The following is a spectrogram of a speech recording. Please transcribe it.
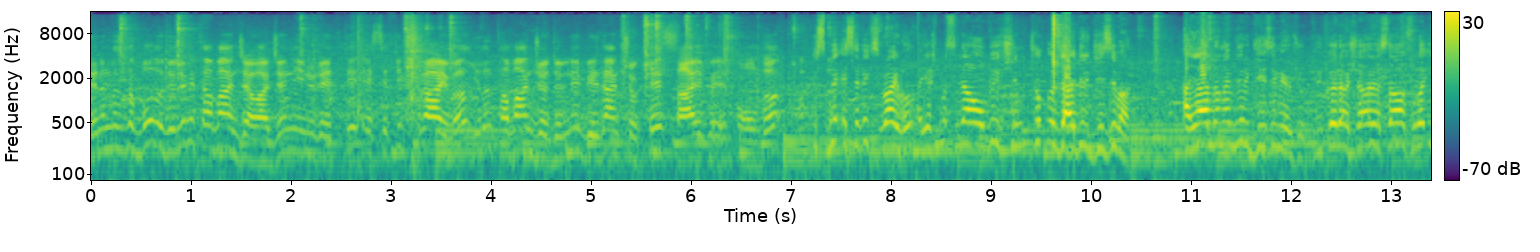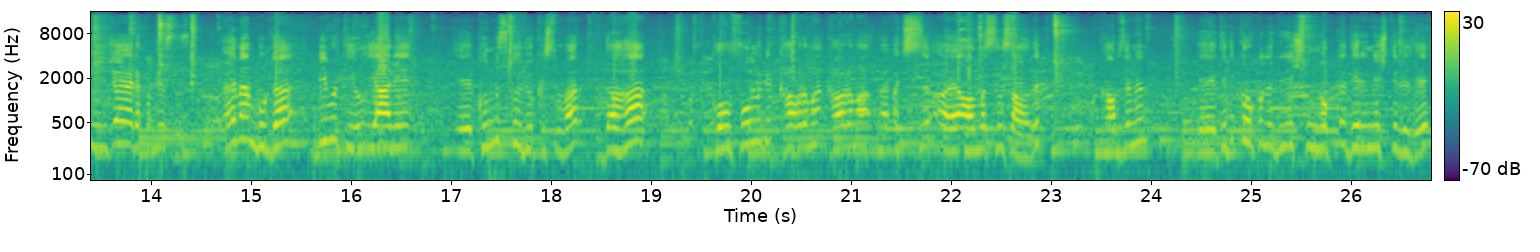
Yanımızda bol ödüllü bir tabanca var. Canik'in ürettiği SFX Rival. Yılın tabanca ödülüne birden çok kez sahip oldu. İsmi SFX Rival. Yarışma silahı olduğu için çok özel bir gezi var. Ayarlanabilir gezi mevcut. Yukarı aşağı ve sağa sola ince ayar yapabiliyorsunuz. Hemen burada Beaver Tail yani e, kunduz kuyruğu kısmı var. Daha konforlu bir kavrama kavrama açısı e, almasını sağladık. Kabzanın e, tetik korkuyla birleştiği nokta derinleştirildi.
